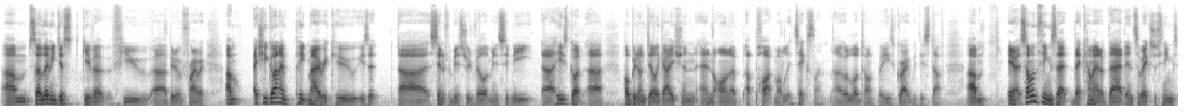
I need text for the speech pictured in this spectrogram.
Um, so let me just give a few uh, bit of a framework. Um, actually, a guy named Pete Mayrick, who is at uh, Centre for Ministry Development in Sydney, uh, he's got a whole bit on delegation and on a, a pipe model. It's excellent. Got a lot of time, but he's great with this stuff. Um, anyway, some of the things that, that come out of that and some extra things.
